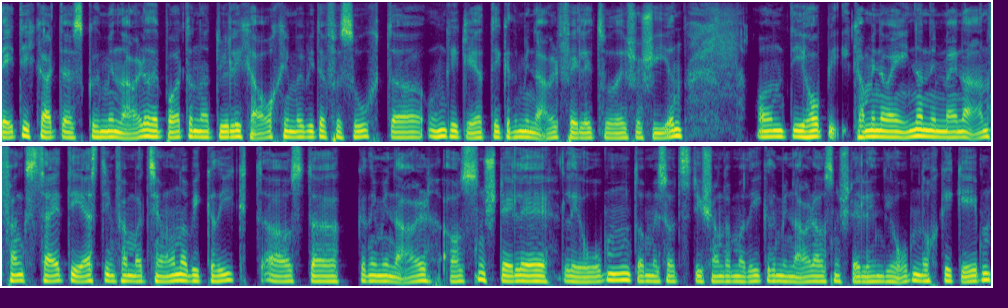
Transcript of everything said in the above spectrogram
Tätigkeit als Kriminalreporter natürlich auch immer wieder versucht, uh, ungeklärte Kriminalfälle zu recherchieren. Und ich, hab, ich kann mich noch erinnern, in meiner Anfangszeit, die erste Information habe ich gekriegt aus der Kriminalaußenstelle Leoben. Damals hat es die Gendarmerie-Kriminalaußenstelle in Leoben noch gegeben.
